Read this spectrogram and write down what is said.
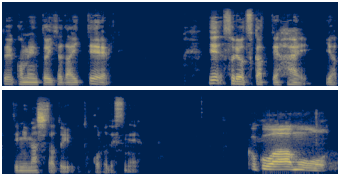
というコメントをいただいて、で、それを使って、はい、やってみましたというところですね。ここはもう、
